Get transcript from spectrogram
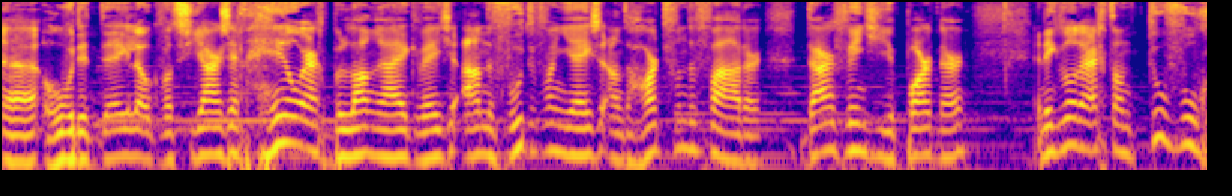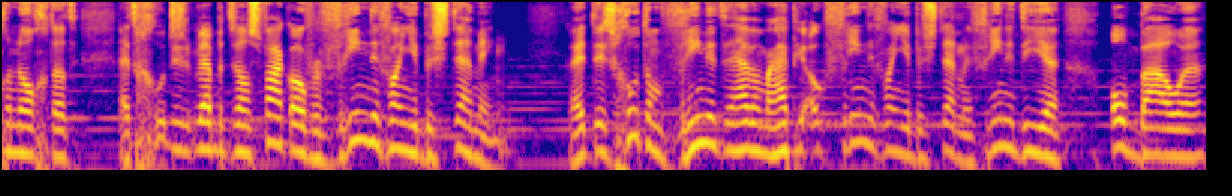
Uh, hoe we dit delen, ook wat Siar zegt, heel erg belangrijk. Weet je, aan de voeten van Jezus, aan het hart van de Vader. Daar vind je je partner. En ik wil er echt aan toevoegen nog dat het goed is. We hebben het wel eens vaak over vrienden van je bestemming. Het is goed om vrienden te hebben, maar heb je ook vrienden van je bestemming? Vrienden die je opbouwen,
